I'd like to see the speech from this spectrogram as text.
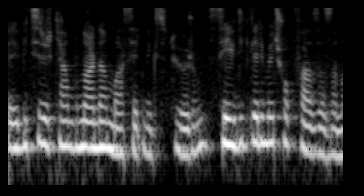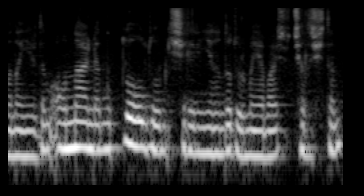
E, bitirirken bunlardan bahsetmek istiyorum. Sevdiklerime çok fazla zaman ayırdım. Onlarla mutlu olduğum kişilerin yanında durmaya baş çalıştım.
